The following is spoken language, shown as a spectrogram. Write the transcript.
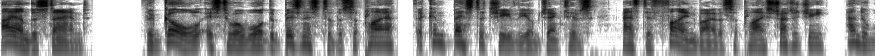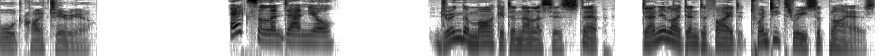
I understand. The goal is to award the business to the supplier that can best achieve the objectives as defined by the supply strategy and award criteria. Excellent, Daniel. During the market analysis step, Daniel identified 23 suppliers.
